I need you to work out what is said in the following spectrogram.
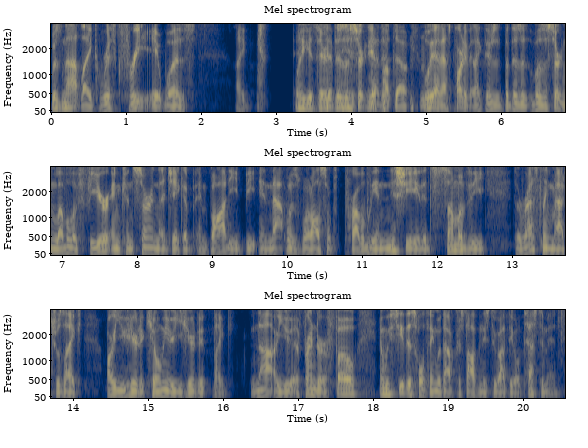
was not like risk free. It was like well, he gets there, hip, there's a certain yeah popped out. well, yeah, that's part of it. Like there's a, but there's a, was a certain level of fear and concern that Jacob embodied, be, and that was what also probably initiated some of the the wrestling match. Was like, are you here to kill me? Are you here to like not? Are you a friend or a foe? And we see this whole thing without Christophanies throughout the Old Testament.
